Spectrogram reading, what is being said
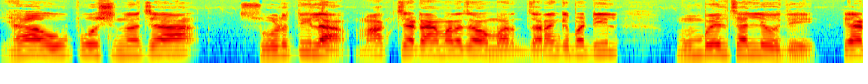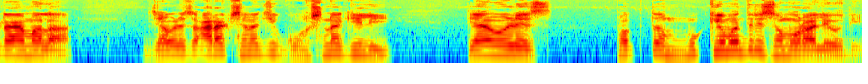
ह्या उपोषणाच्या सोडतीला मागच्या टायमाला जेव्हा मर जरांगे पाटील मुंबईला चालले होते त्या टायमाला ज्यावेळेस आरक्षणाची घोषणा केली त्यावेळेस फक्त मुख्यमंत्री समोर आले होते.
